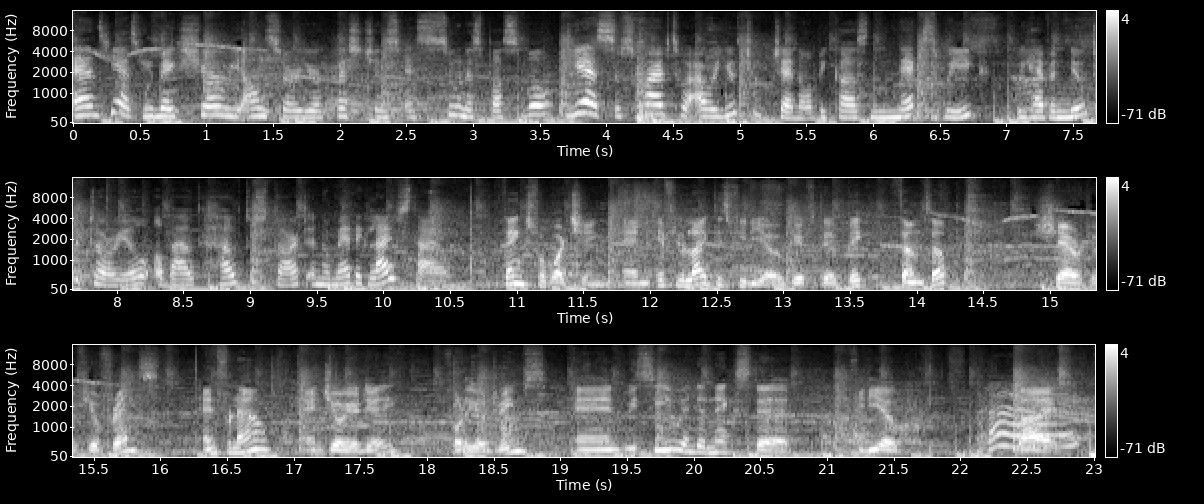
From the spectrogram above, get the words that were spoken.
And yes, we make sure we answer your questions as soon as possible. Yes, subscribe to our YouTube channel because next week we have a new tutorial about how to start a nomadic lifestyle. Thanks for watching and if you like this video, give it a big thumbs up, share it with your friends. And for now, enjoy your day, follow your dreams and we see you in the next uh, video. Bye! Bye.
